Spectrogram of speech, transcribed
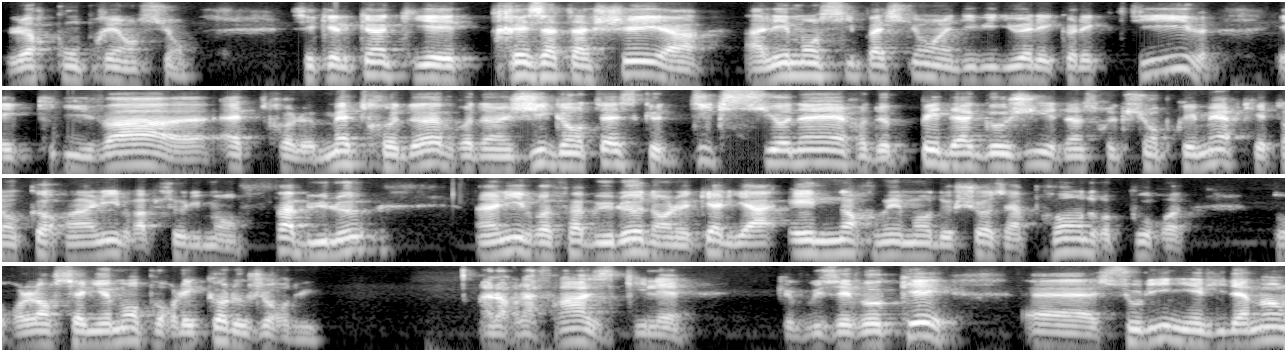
leur compréhension. C'est quelqu'un qui est très attaché à, à l'émancipation individuelle et collective et qui va être le maître d'œuvre d'un gigantesque dictionnaire de pédagogie et d'instruction primaire qui est encore un livre absolument fabuleux un livre fabuleux dans lequel il y a énormément de choses à prendre pour, pour l'enseignement, pour l'école aujourd'hui. Alors la phrase qu'il est, que vous évoquez euh, souligne évidemment,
